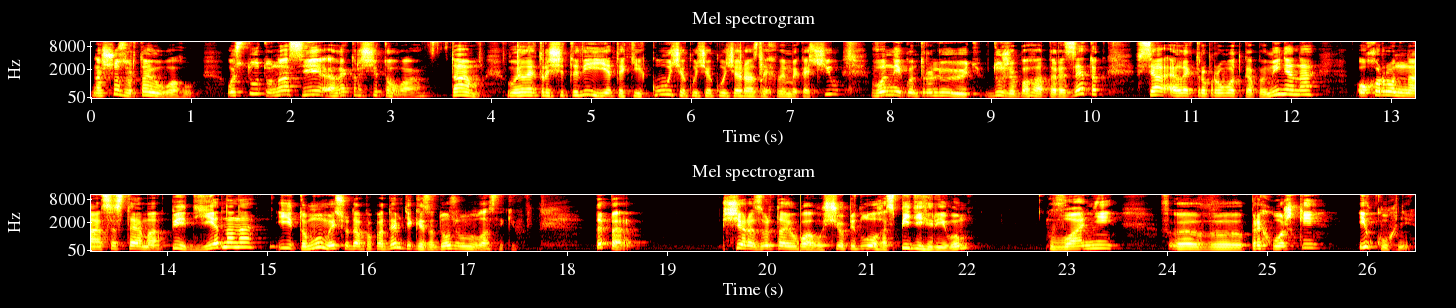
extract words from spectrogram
на що звертаю увагу? Ось тут у нас є електрощитова. Там у електрощитовій є такі куча, куча, куча різних вимикачів. Вони контролюють дуже багато розеток. Вся електропроводка поміняна, охоронна система під'єднана, і тому ми сюди попадемо тільки за дозволу власників. Тепер ще раз звертаю увагу, що підлога з підігрівом в ванні, в, в прихожці і в кухні.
